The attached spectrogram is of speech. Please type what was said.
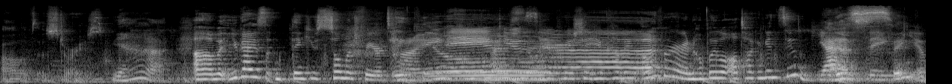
all of those stories. Yeah. Um, you guys, thank you so much for your time. Thank you. I really appreciate you coming over, and hopefully we'll all talk again soon. Yes. yes. Thank, thank you.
